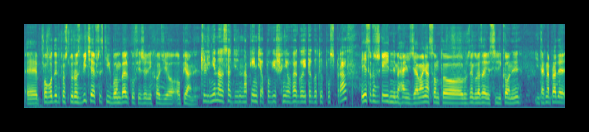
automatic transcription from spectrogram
E, Powoduje po prostu rozbicie wszystkich bąbelków, jeżeli chodzi o, o pianę. Czyli nie na zasadzie napięcia powierzchniowego i tego typu spraw? Jest to troszeczkę inny mechanizm działania, są to różnego rodzaju silikony i tak naprawdę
